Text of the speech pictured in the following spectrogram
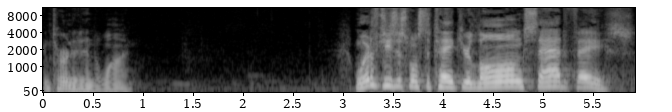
and turn it into wine? What if Jesus wants to take your long, sad face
